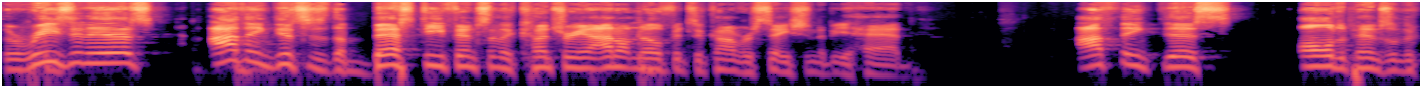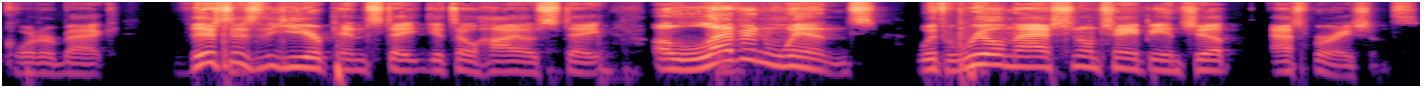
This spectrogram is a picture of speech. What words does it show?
the reason is I think this is the best defense in the country, and I don't know if it's a conversation to be had. I think this all depends on the quarterback. This is the year Penn State gets Ohio State. 11 wins with real national championship aspirations.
